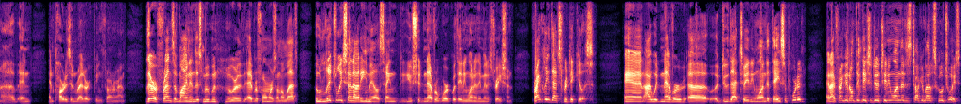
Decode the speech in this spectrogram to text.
uh, and and partisan rhetoric being thrown around. There are friends of mine in this movement who are ed reformers on the left who literally sent out emails saying you should never work with anyone in the administration. Frankly, that's ridiculous. And I would never uh, do that to anyone that they supported. And I frankly don't think they should do it to anyone that is talking about school choice.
